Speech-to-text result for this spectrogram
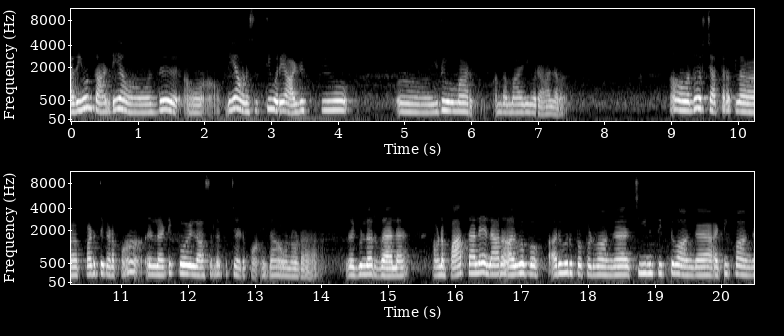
அதையும் தாண்டி அவன் வந்து அவன் அப்படியே அவனை சுற்றி ஒரே அழுக்கும் இதுவுமா இருக்கும் அந்த மாதிரி ஒரு ஆள் அவன். அவன் வந்து ஒரு சத்திரத்தில் படுத்து கிடப்பான். இல்லாட்டி கோவில் வாசலில் பிச்சை எடுப்பான். இதுதான் அவனோட ரெகுலர் வேலை. அவனை பார்த்தாலே எல்லாரும் அருவப்ப அருவறுப்பப்படுவாங்க சீனு திட்டுவாங்க அடிப்பாங்க.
